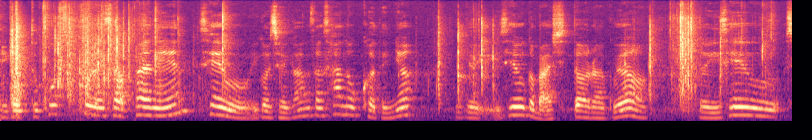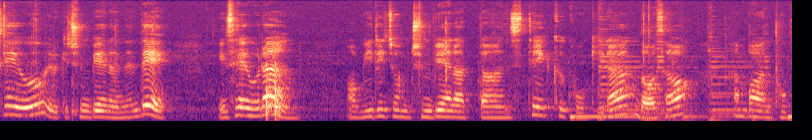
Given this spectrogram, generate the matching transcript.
이것도 코스코에서 파는 새우 이거 제가 항상 사놓거든요. 이 새우가 맛있더라고요. 그래서 이 새우 새우 이렇게 준비해놨는데 이 새우랑 어, 미리 좀 준비해놨던 스테이크 고기랑 넣어서 한번 볶음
